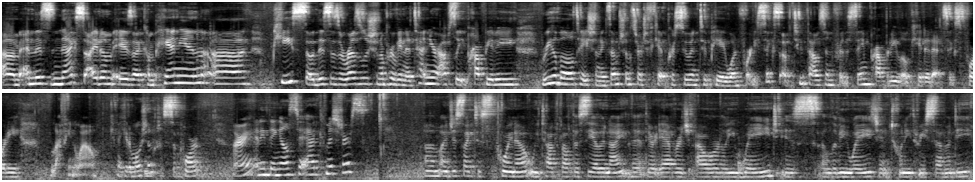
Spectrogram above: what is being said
Um, And this next item is a companion uh, piece. So this is a resolution approving a 10-year obsolete property rehabilitation exemption certificate pursuant to PA 146 of 2000 for the same property located at 640 Leffingwell. Can I get a motion? Support. All right, anything else to add, commissioners? Um, I'd just like to point out, we talked about this the other night, that their average hourly wage is a living wage at $23.70.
